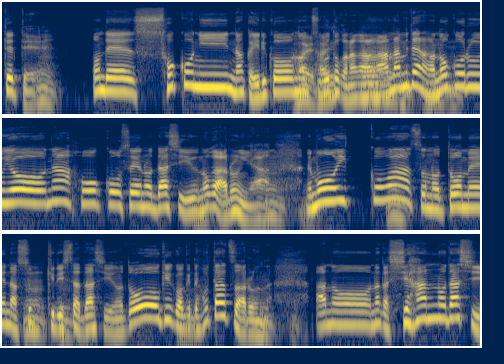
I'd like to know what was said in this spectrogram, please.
てて、ほんでそこになんかいりこの粒とかなんか穴みたいなのが残るような方向性のだしいうのがあるんや。でもう一個はその透明なすっきりしただしいうのと大きく分けて2つあるんだ。あのーなんか市販のだし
